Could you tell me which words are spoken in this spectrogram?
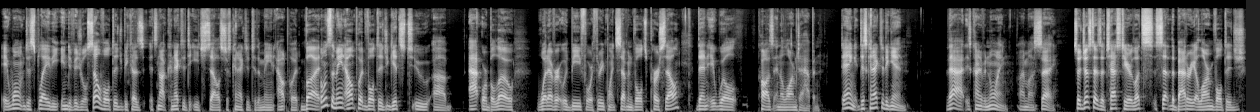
it won't display the individual cell voltage because it's not connected to each cell. It's just connected to the main output. But once the main output voltage gets to uh, at or below whatever it would be for 3.7 volts per cell, then it will cause an alarm to happen. Dang, it disconnected again. That is kind of annoying, I must say. So just as a test here, let's set the battery alarm voltage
